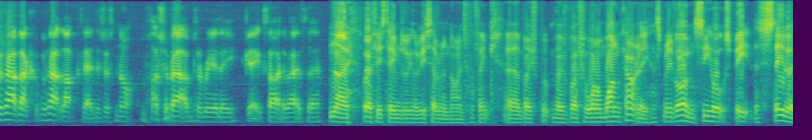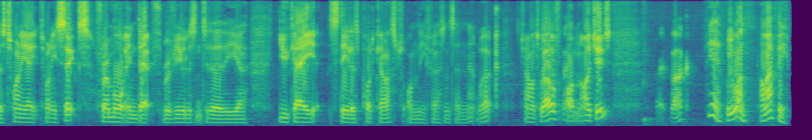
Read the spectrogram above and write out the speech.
without that, without luck, there, there's just not much about them to really get excited about. Is there? No, both these teams are going to be seven and nine. I think uh, both both both are one on one currently. Let's move on. Seahawks beat the Steelers 28-26. For a more in depth review, listen to the, the uh, UK Steelers podcast on the First and Ten Network, Channel Twelve on iTunes. Great plug. Yeah, we won. I'm happy.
